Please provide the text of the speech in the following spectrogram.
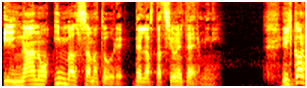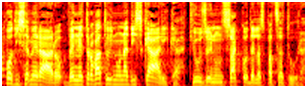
Il nano imbalsamatore della stazione Termini. Il corpo di Semeraro venne trovato in una discarica, chiuso in un sacco della spazzatura.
